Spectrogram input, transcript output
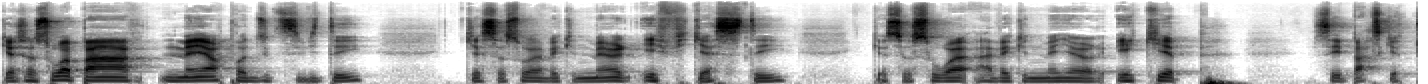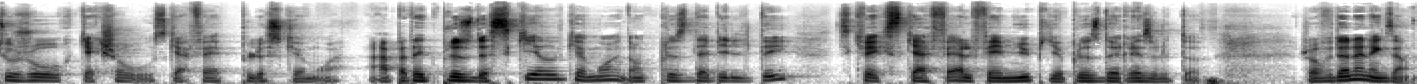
Que ce soit par une meilleure productivité, que ce soit avec une meilleure efficacité, que ce soit avec une meilleure équipe, c'est parce qu'il y a toujours quelque chose a fait plus que moi. Elle a peut-être plus de skill que moi, donc plus d'habileté, ce qui fait que ce qu'elle fait, elle fait mieux, puis il y a plus de résultats. Je vais vous donner un exemple.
